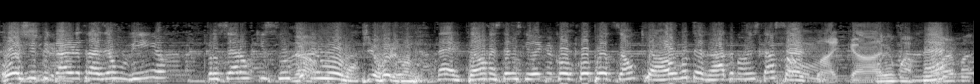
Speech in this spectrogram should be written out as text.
Hoje ficaram de trazer um vinho, trouxeram que suco de uva. piorou. Né, então nós temos que ver que a co-produção que algo de errado não está certo. Foi uma Né? forma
